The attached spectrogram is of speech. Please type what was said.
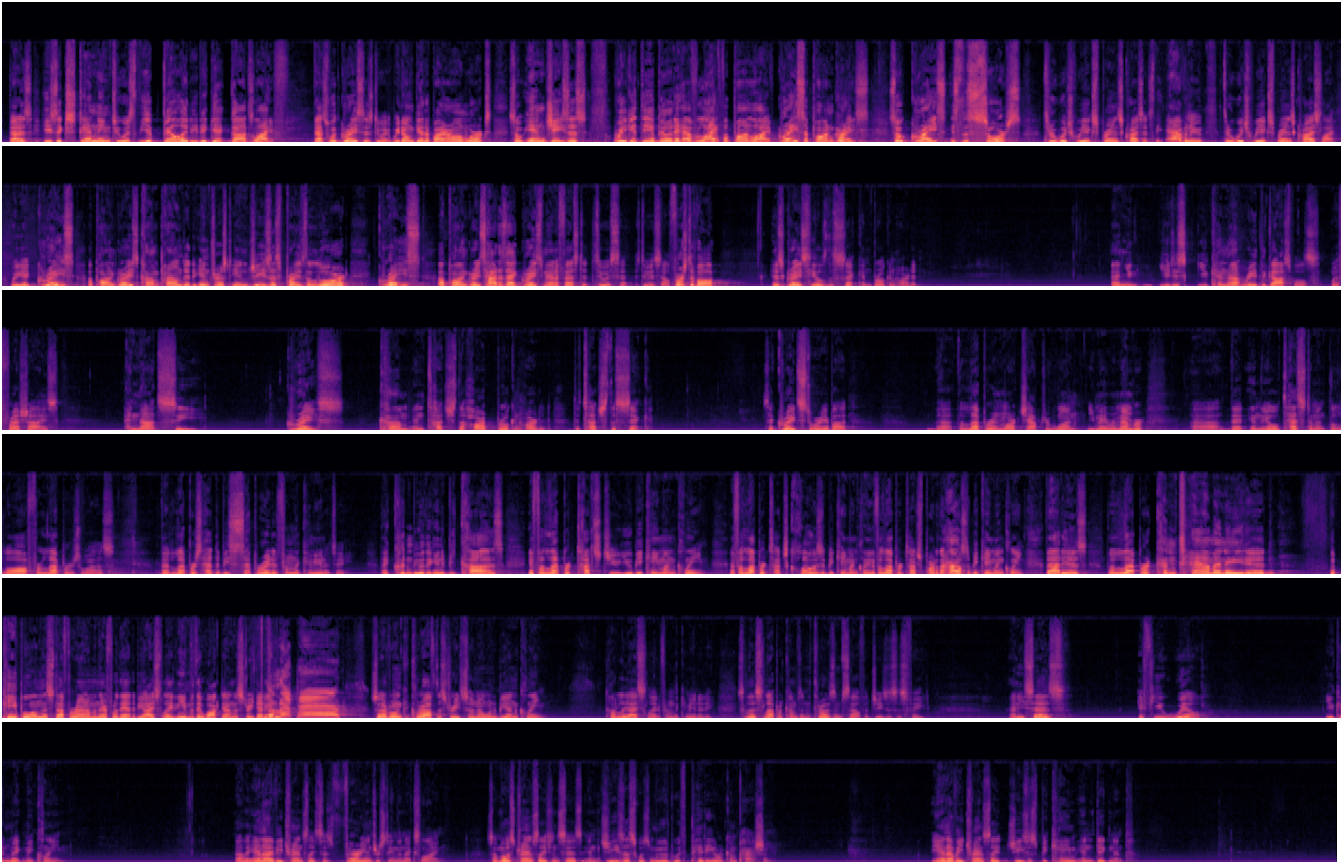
That is, He's extending to us the ability to get God's life. That's what grace is to it. We don't get it by our own works. So in Jesus, we get the ability to have life upon life, grace upon grace. So grace is the source through which we experience Christ. It's the avenue through which we experience Christ's life. We get grace upon grace, compounded interest in Jesus, praise the Lord, Grace upon grace. How does that grace manifest it to, his? First of all, his grace heals the sick and brokenhearted. Man, you, you just you cannot read the Gospels with fresh eyes and not see grace come and touch the heart brokenhearted, to touch the sick. It's a great story about the, the leper in Mark chapter 1. You may remember uh, that in the Old Testament, the law for lepers was that lepers had to be separated from the community. They couldn't be with the community because if a leper touched you, you became unclean. If a leper touched clothes, it became unclean. If a leper touched part of the house, it became unclean. That is, the leper contaminated the people and the stuff around them, and therefore they had to be isolated. And even if they walked down the street, they had to go, leper! So everyone could clear off the street so no one would be unclean. Totally isolated from the community. So this leper comes and throws himself at Jesus' feet. And he says, If you will, you can make me clean. Now, the NIV translates this very interesting, the next line. So, most translation says, and Jesus was moved with pity or compassion. The NIV translate, Jesus became indignant.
